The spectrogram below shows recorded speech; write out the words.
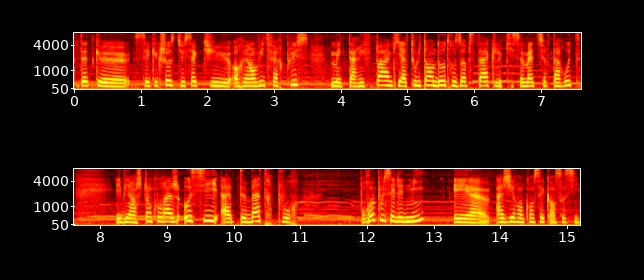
Peut-être que c'est quelque chose, tu sais que tu aurais envie de faire plus, mais que tu n'arrives pas, qu'il y a tout le temps d'autres obstacles qui se mettent sur ta route. Eh bien, je t'encourage aussi à te battre pour, repousser l'ennemi et euh, agir en conséquence aussi.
